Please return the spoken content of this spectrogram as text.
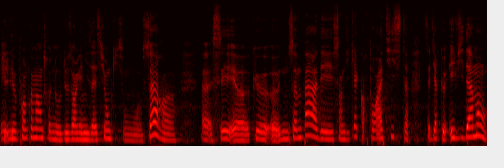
Et, le point commun entre nos deux organisations qui sont sœurs, euh, c'est que nous ne sommes pas des syndicats corporatistes. C'est-à-dire que évidemment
